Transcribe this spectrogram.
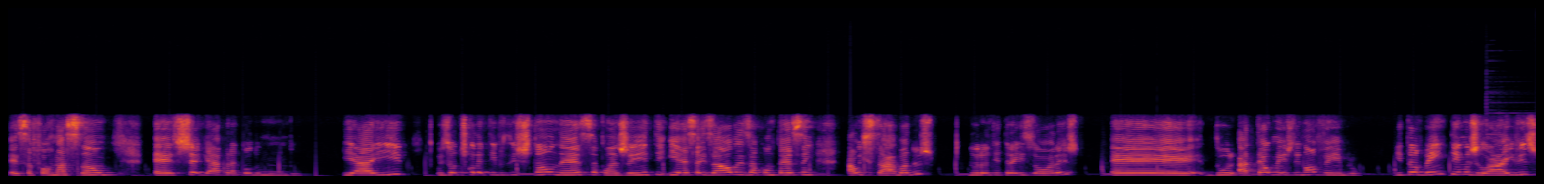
essa formação é chegar para todo mundo. E aí os outros coletivos estão nessa com a gente e essas aulas acontecem aos sábados durante três horas é, do, até o mês de novembro. E também temos lives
